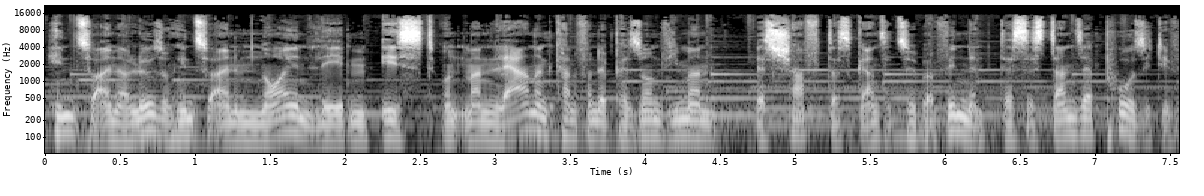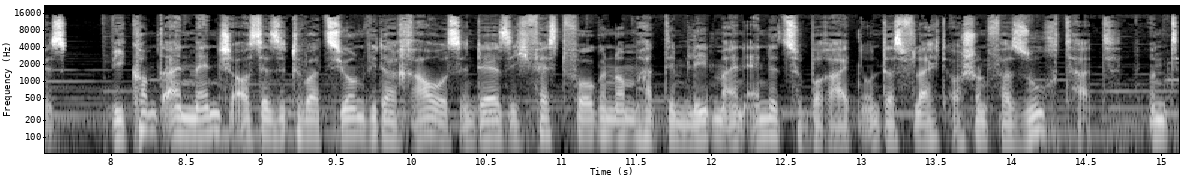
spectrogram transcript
hin zu einer Lösung, hin zu einem neuen Leben ist und man lernen kann von der Person, wie man es schafft, das Ganze zu überwinden, dass es dann sehr positiv ist. Wie kommt ein Mensch aus der Situation wieder raus, in der er sich fest vorgenommen hat, dem Leben ein Ende zu bereiten und das vielleicht auch schon versucht hat? Und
